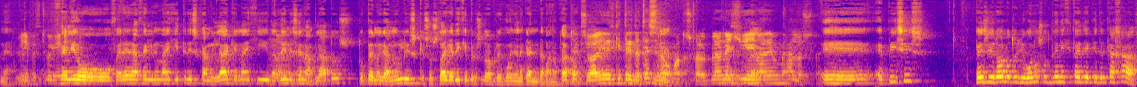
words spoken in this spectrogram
Ναι. Είναι υπευθυντικό Θέλει ο Φεραίρα θέλει να έχει τρεις χαμηλά και να, έχει, να δίνει σε ένα πλάτος. Το παίρνει ο Γιανούλη και σωστά γιατί είχε περισσότερα πνευμόνια να κάνει τα πάνω κάτω. Εντάξει, ο άλλο είναι και 34 Ναι. ο Μάτος. Πλέον έχει είναι μεγαλώσει. Ε, Επίσης, παίζει ρόλο το γεγονός ότι δεν έχει τα ίδια κεντρικά χαφ.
